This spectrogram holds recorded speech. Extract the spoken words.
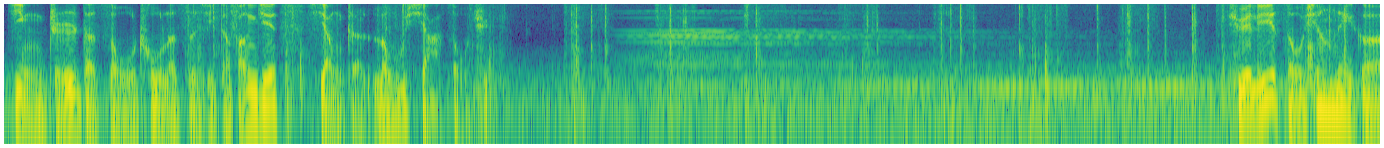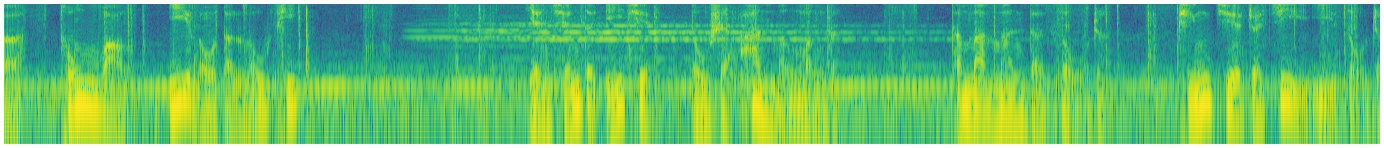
径直地走出了自己的房间，向着楼下走去。雪梨走向那个通往一楼的楼梯，眼前的一切都是暗蒙蒙的。他慢慢的走着，凭借着记忆走着。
